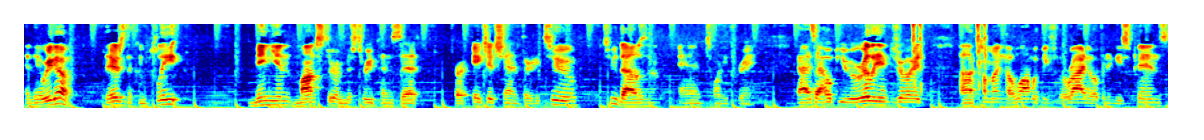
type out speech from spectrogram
And there we go. There's the complete Minion Monster Mystery Pin set for HHN 32 2023. Guys, I hope you really enjoyed uh, coming along with me for the ride and opening these pins.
